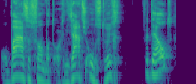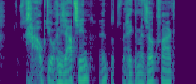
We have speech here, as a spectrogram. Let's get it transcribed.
Op basis van wat de organisatie ons terug vertelt. Dus ga ook die organisatie in. Hè? Dat vergeten mensen ook vaak.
